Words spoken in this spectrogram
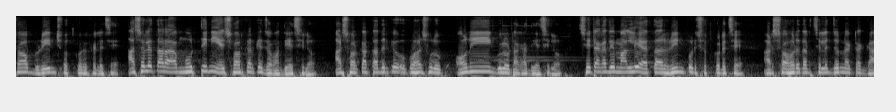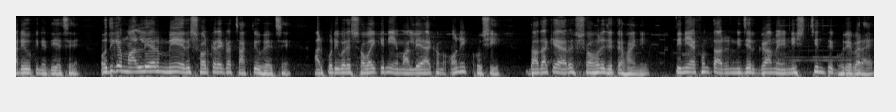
সব ঋণ শোধ করে ফেলেছে। আসলে তারা মূর্তি নিয়ে সরকারকে জমা দিয়েছিল, আর সরকার তাদেরকে উপহার স্বরূপ অনেকগুলো টাকা দিয়েছিল। সেই টাকা দিয়ে মাল্লিয়া তার ঋণ পরিশোধ করেছে, আর শহরে তার ছেলের জন্য একটা গাড়িও কিনে দিয়েছে। ওদিকে মাল্লিয়ার মেয়ের সরকারি একটা চাকরি হয়েছে, আর পরিবারের সবাইকে নিয়ে মাল্লিয়া এখন অনেক খুশি। দাদাকে আর শহরে যেতে হয়নি। তিনি এখন তার নিজের গ্রামে নিশ্চিন্তে ঘুরে বেড়ায়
